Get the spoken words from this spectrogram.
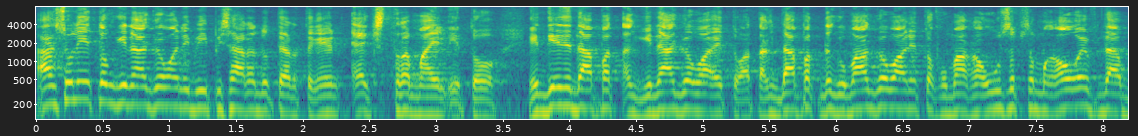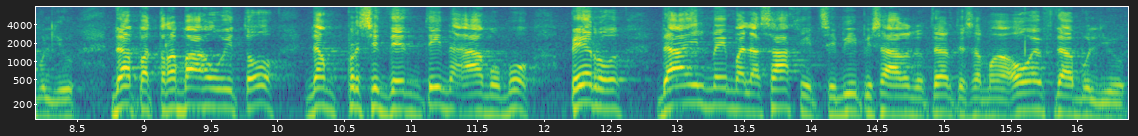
Actually, itong ginagawa ni VP Sara Duterte ngayon, extra mile ito. Hindi na dapat ang ginagawa ito at ang dapat na gumagawa nito, kumakausap sa mga OFW, dapat trabaho ito ng presidente na amo mo. Pero dahil may malasakit si VP Sara Duterte sa mga OFW,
